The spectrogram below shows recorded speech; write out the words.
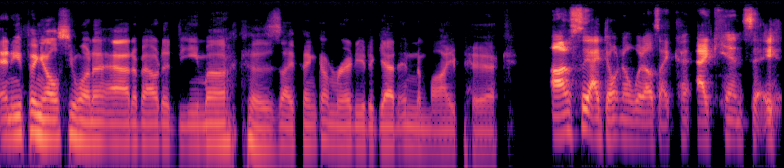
anything else you want to add about Adema? Because I think I'm ready to get into my pick. Honestly, I don't know what else I can, I can say.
